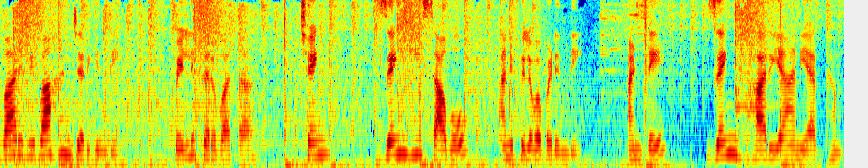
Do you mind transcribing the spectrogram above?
వారి వివాహం జరిగింది. పెళ్ళి తరువాత చెంగ్ జెంగ్ ఈ సావో అని పిలువబడింది. అంటే జెంగ్ భార్య అని అర్థం.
